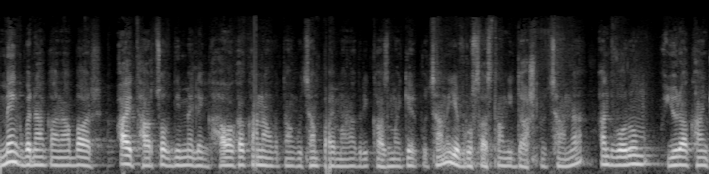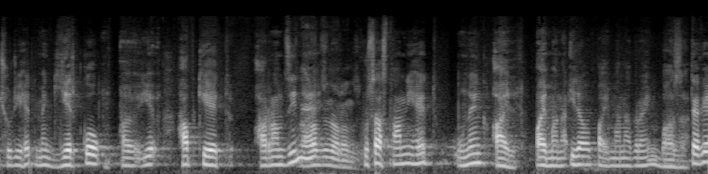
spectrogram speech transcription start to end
Մենք բնականաբար այդ հարցով դիմել ենք հավաքական անվտանգության պայմանագրի կազմակերպությանը եւ Ռուսաստանի Դաշնությանը, ընդ որում յուրաքանչյուրի հետ մենք երկու հապկի հետ առանձին է, առանձին առանձին Ռուսաստանի հետ ունենք այլ պայմանա իրավապայմանագրային բազա։ Տեղի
